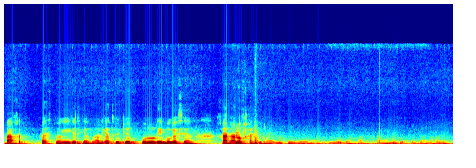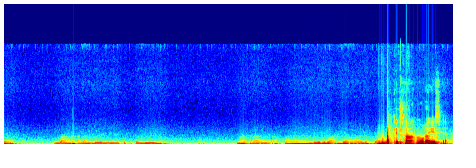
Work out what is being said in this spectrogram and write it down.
paket. Pas 2 giga 3 harga 70 ribu guys ya. Karena lokasinya di sini di Jakarta jadi agak mahal guys ya. Coba kalian di seperti di Sumatera atau di luar Jawa guys ya. Mungkin sangat murah guys ya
